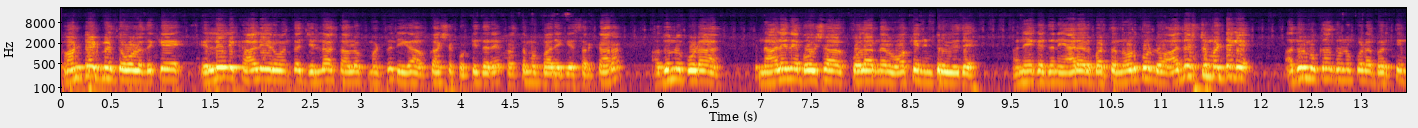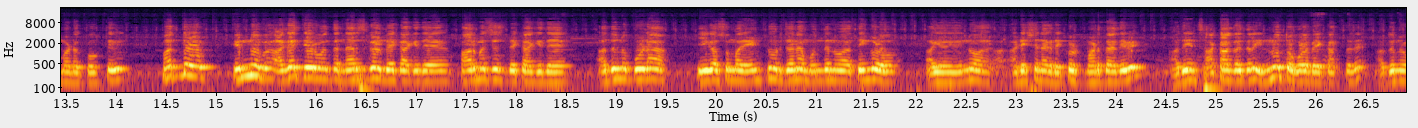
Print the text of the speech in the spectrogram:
ಕಾಂಟ್ರಾಕ್ಟ್ ಮೇಲೆ ತಗೊಳ್ಳೋದಕ್ಕೆ ಎಲ್ಲೆಲ್ಲಿ ಖಾಲಿ ಇರುವಂತ ಜಿಲ್ಲಾ ತಾಲೂಕು ಮಟ್ಟದಲ್ಲಿ ಈಗ ಅವಕಾಶ ಕೊಟ್ಟಿದ್ದಾರೆ. ಪ್ರಥಮ ಬಾರಿಗೆ ಸರ್ಕಾರ. ಅದನ್ನು ಕೂಡ ನಾಳೆನೆ ಬಹುಶಃ ಕೋಲಾರ್ನಲ್ಲಿ ವಾಕ್ ಇನ್ ಇಂಟರ್ವ್ಯೂ ಇದೆ. ಅನೇಕ ಜನ ಯಾರ್ಯಾರು ಬರ್ತಾರೆ ನೋಡಿಕೊಂಡು ಆದಷ್ಟು ಮಟ್ಟಿಗೆ ಅದ್ರ ಮುಖಾಂತರ ಕೂಡ ಭರ್ತಿ ಮಾಡೋಕೆ ಹೋಗ್ತೀವಿ. ಮತ್ತು ಇನ್ನು ಅಗತ್ಯ ಇರುವಂತ ನರ್ಸ್ಗಳು ಬೇಕಾಗಿದೆ ಫಾರ್ಮಸಿಸ್ಟ್ ಬೇಕಾಗಿದೆ, ಅದನ್ನು ಕೂಡ ಈಗ ಸುಮಾರು ಎಂಟುನೂರು ಜನ ಮುಂದಿನ ತಿಂಗಳು ಇನ್ನೂ ಅಡಿಷನ್ ಆಗಿ ರೆಕ್ರೂಟ್ ಮಾಡ್ತಾ ಇದ್ದೀವಿ ಅದೇನು ಸಾಕಾಗೋದಿಲ್ಲ, ಇನ್ನೂ ತಗೊಳ್ಬೇಕಾಗ್ತದೆ, ಅದನ್ನು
